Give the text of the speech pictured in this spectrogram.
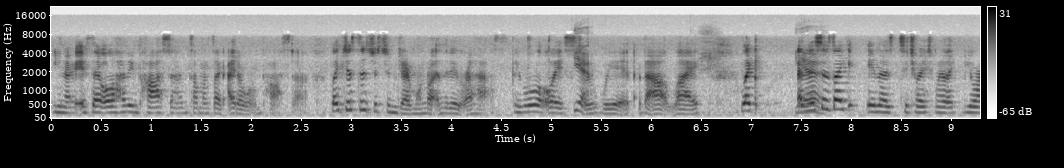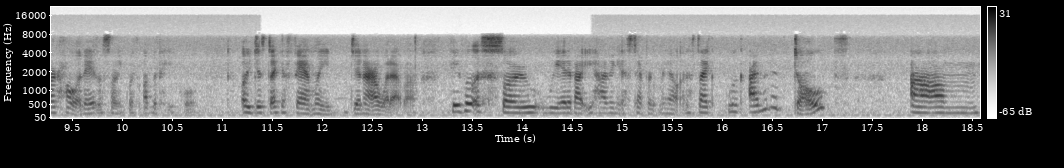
you know, if they're all having pasta and someone's like, I don't want pasta. Like just just in general, not in the Big Brother house. People are always Yeah. so weird about like, like, and this is like in a situation where like you're on holidays or something with other people, or just like a family dinner or whatever. People are so weird about you having a separate meal, and it's like, look, I'm an adult, um,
